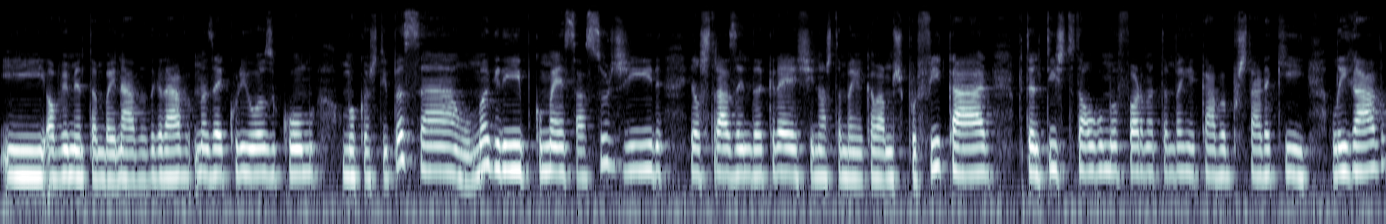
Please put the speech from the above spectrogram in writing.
e obviamente também nada de grave, mas é curioso como uma constipação, uma gripe começa a surgir, eles trazem da creche e nós também acabamos por ficar, portanto isto de alguma forma também acaba por estar aqui ligado.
